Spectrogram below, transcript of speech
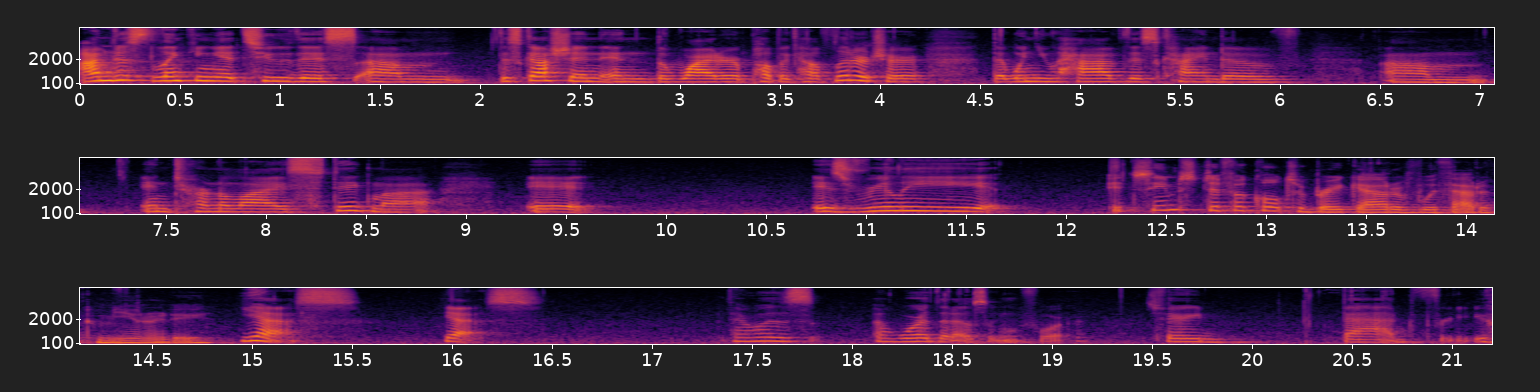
I'm just linking it to this um, discussion in the wider public health literature that when you have this kind of um, internalized stigma, it is really It seems difficult to break out of without a community. yes, yes. There was a word that I was looking for. It's very bad for you.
